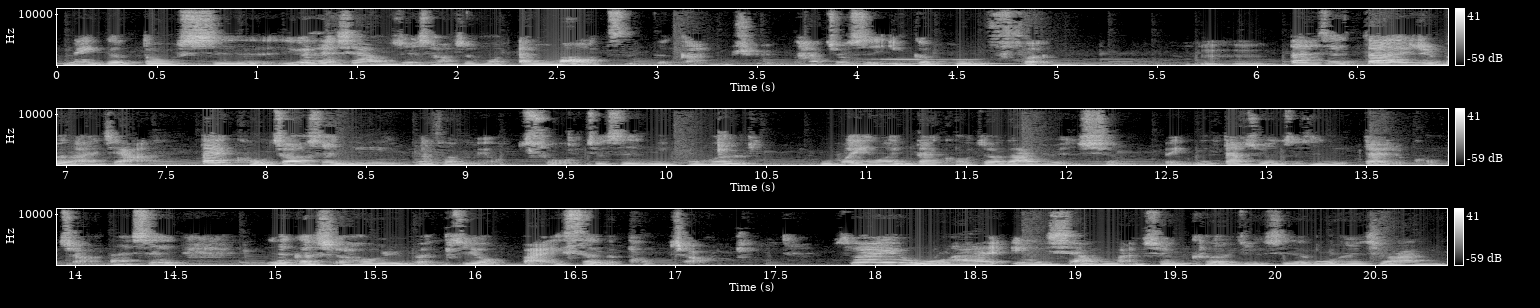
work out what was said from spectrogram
那个都是有点像日常生活戴帽子的感觉，它就是一个部分。嗯哼。但是在日本来讲，戴口罩是你一部分没有错，就是你不会不会因为你戴口罩大家觉得生病，你单纯只是你戴着口罩。但是那个时候日本只有白色的口罩，所以我还印象蛮深刻，就是我很喜欢。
